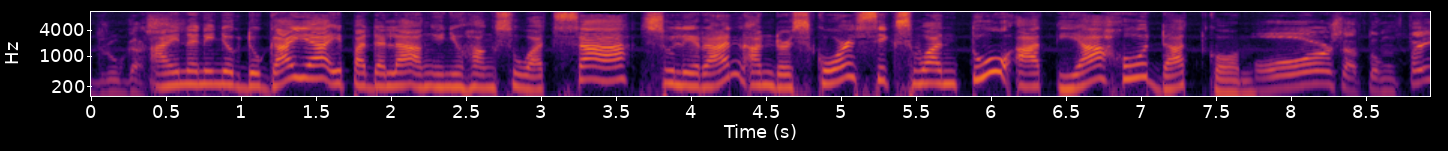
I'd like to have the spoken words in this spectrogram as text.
drugas. Ay na ninyog dugaya, ipadala ang inyong suwat sa suliran underscore 612 at yahoo.com. Or sa atong Facebook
